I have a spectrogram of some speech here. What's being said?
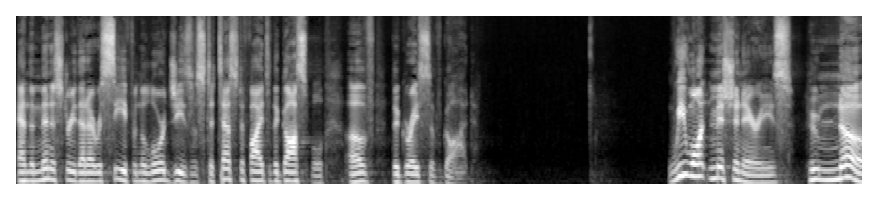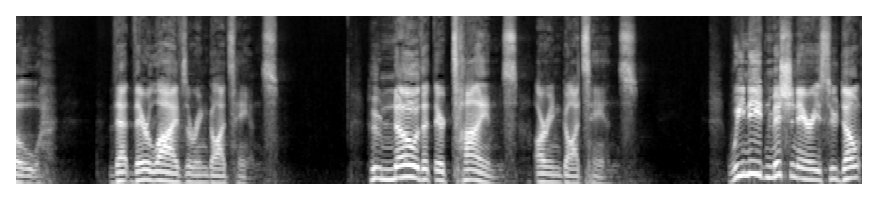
and the ministry that I receive from the Lord Jesus to testify to the gospel of the grace of God. We want missionaries who know that their lives are in God's hands, who know that their times are in God's hands. We need missionaries who don't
